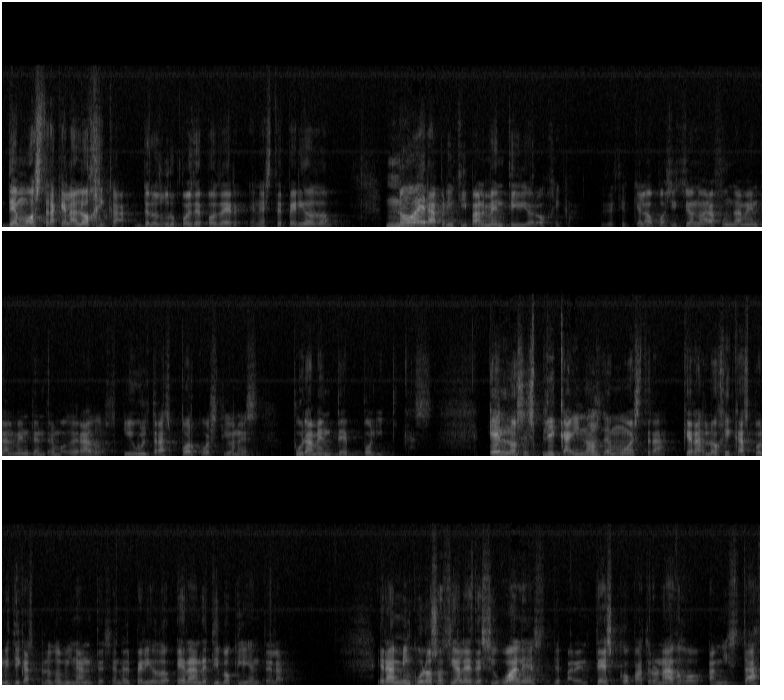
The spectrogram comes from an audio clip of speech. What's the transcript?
demuestra que la lógica de los grupos de poder en este periodo no era principalmente ideológica. Es decir, que la oposición no era fundamentalmente entre moderados y ultras por cuestiones puramente políticas. Él nos explica y nos demuestra que las lógicas políticas predominantes en el periodo eran de tipo clientelar eran vínculos sociales desiguales, de parentesco, patronazgo, amistad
